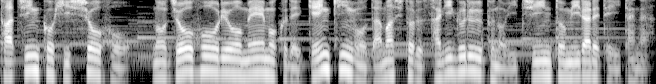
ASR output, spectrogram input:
パチンコ必勝法の情報量名目で現金を騙し取る詐欺グループの一員とみられていたが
